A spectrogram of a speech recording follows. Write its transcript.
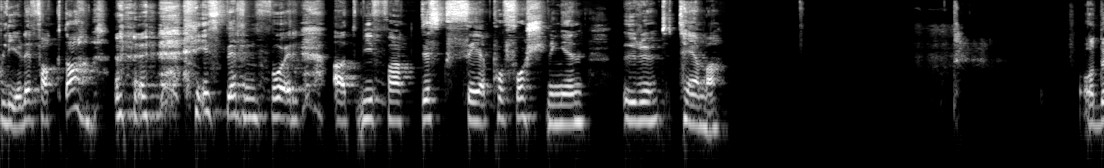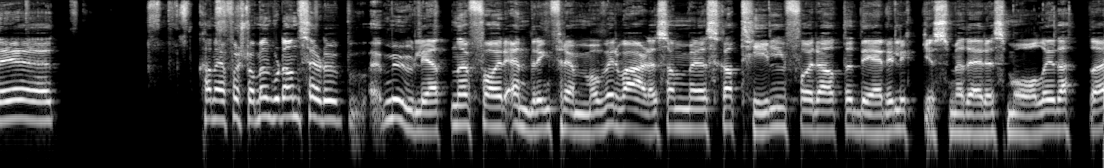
blir det fakta. Istedenfor at vi faktisk ser på forskningen rundt temaet. Og det kan jeg forstå, men hvordan ser du mulighetene for endring fremover? Hva er det som skal til for at dere lykkes med deres mål i dette?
